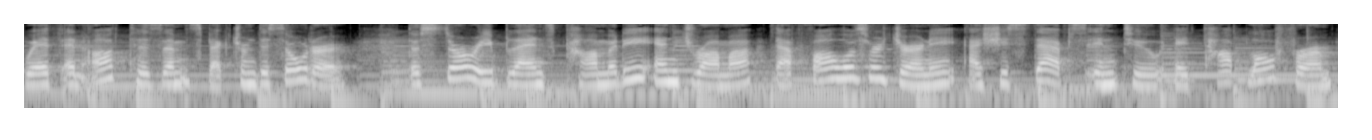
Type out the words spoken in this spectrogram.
with an autism spectrum disorder. The story blends comedy and drama that follows her journey as she steps into a top law firm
